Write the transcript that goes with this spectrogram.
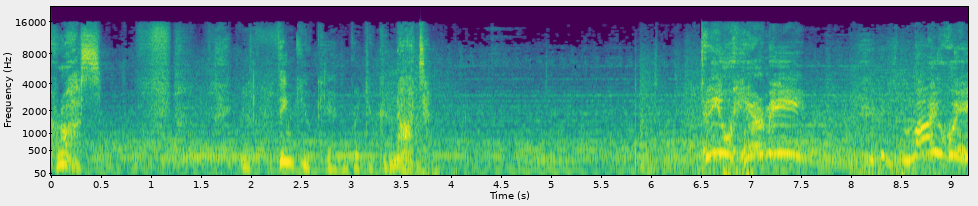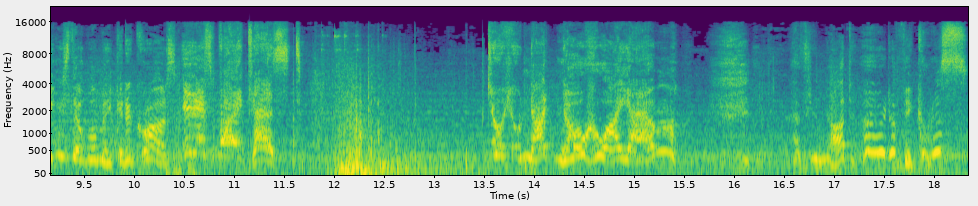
across. You think you can, but you cannot. Do you hear me? It is my wings that will make it across. It is my test! Do you not know who I am? Have you not heard of Icarus?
